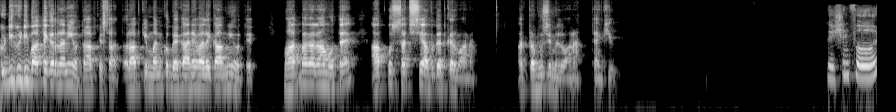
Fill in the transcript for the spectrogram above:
गुडी गुडी बातें करना नहीं होता आपके साथ, और आपके मन को बेकाने वाले काम नहीं होते। महात्मा का काम होता है आपको सच से अवगत करवाना, और प्रभु से मिलवाना। थैंक यू क्वेश्चन फोर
